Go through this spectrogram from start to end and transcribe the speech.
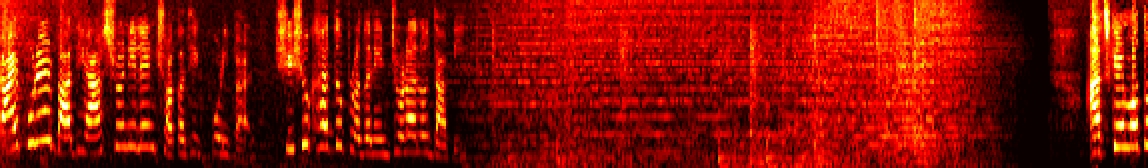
রায়পুরের বাঁধে আশ্রয় নিলেন শতাধিক পরিবার, শিশু খাদ্য প্রদানের জোরালো দাবি। আজকের মতো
